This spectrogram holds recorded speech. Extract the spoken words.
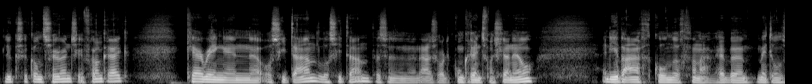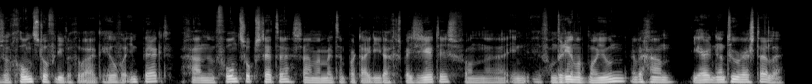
luxe concerns in Frankrijk. Kering en Occitan, L'Occitan. Dat is een, nou, een soort concurrent van Chanel. En die hebben aangekondigd van nou, we hebben met onze grondstoffen die we gebruiken heel veel impact. We gaan een fonds opzetten samen met een partij die daar gespecialiseerd is van, uh, in, van 300 miljoen. En we gaan die natuur herstellen.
